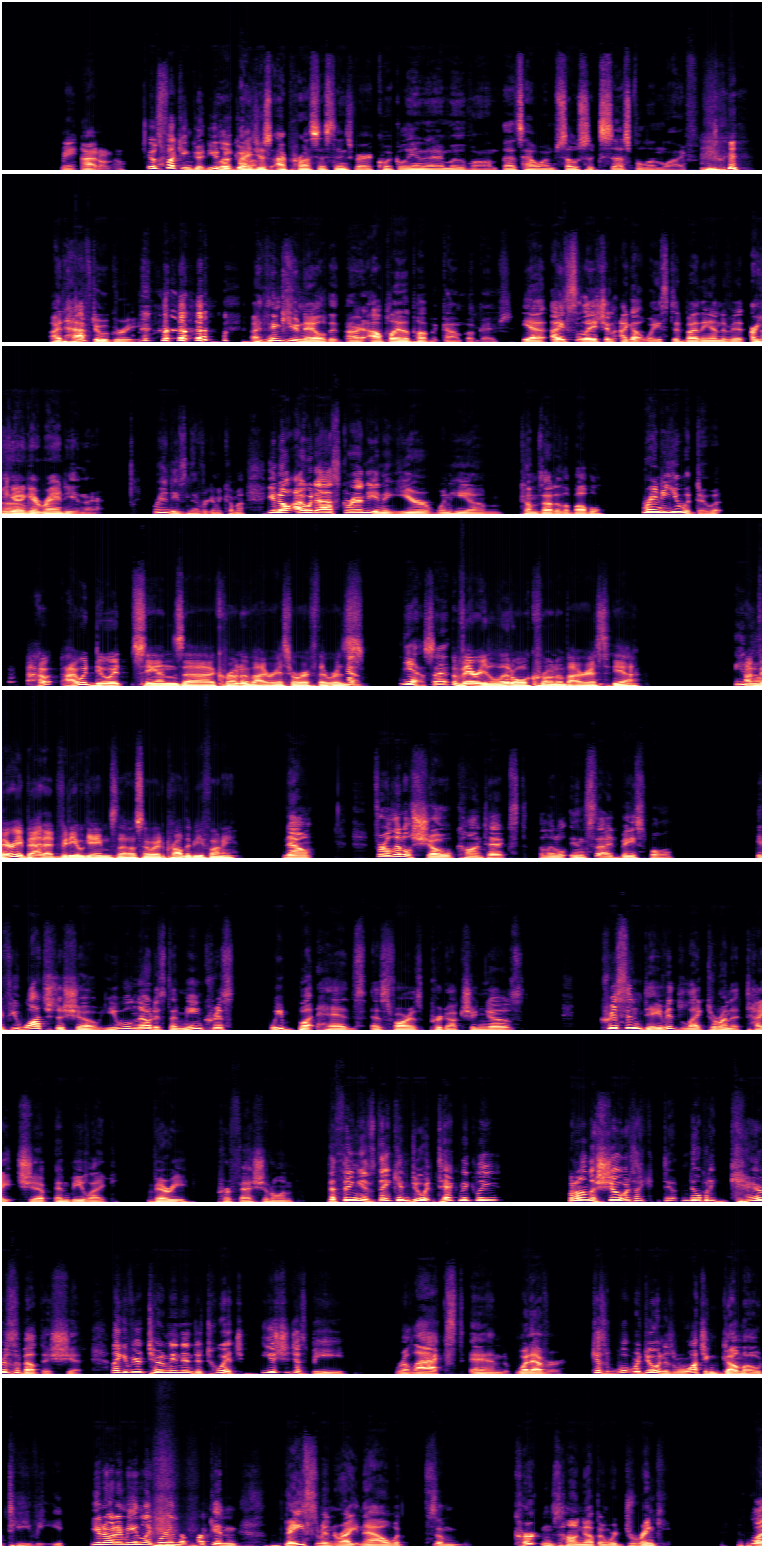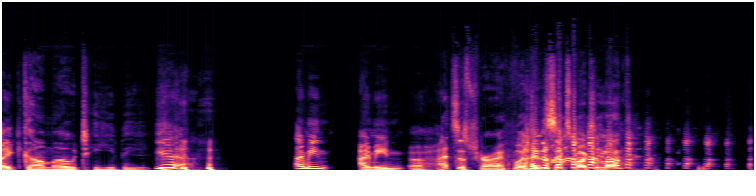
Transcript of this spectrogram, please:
mean, I don't know. It was fucking good. You'd Look, be good. I just it. I process things very quickly and then I move on. That's how I'm so successful in life. I'd have to agree. I think you nailed it. All there. right, I'll play the puppet combo games. Yeah, isolation. I got wasted by the end of it. Are you gonna Um, get Randy in there? Randy's never gonna come out. You know, I would ask Randy in a year when he um comes out of the bubble. Randy, you would do it. I, I would do it sans uh, coronavirus or if there was Yeah. Yeah, so, Very little coronavirus. Yeah. You I'm very bad at video games though, so it'd probably be funny. Now, for a little show context, a little inside baseball, if you watch the show, you will notice that me and Chris, we butt heads as far as production goes. Chris and David like to run a tight ship and be like very professional. And the thing is, they can do it technically, but on the show, it's like dude, nobody cares about this shit. Like if you're tuning into Twitch, you should just be relaxed and whatever. Because what we're doing is we're watching Gummo TV. You know what I mean? Like we're in the fucking basement right now with some curtains hung up and we're drinking. Like, Gummo TV. yeah. I mean, I mean, ugh. I'd subscribe. Was I it six bucks a month?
